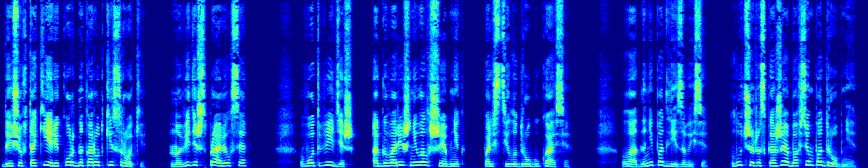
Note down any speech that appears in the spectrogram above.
да еще в такие рекордно короткие сроки. Но, видишь, справился». «Вот видишь, а говоришь, не волшебник», — польстила другу Кася. «Ладно, не подлизывайся. Лучше расскажи обо всем подробнее.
